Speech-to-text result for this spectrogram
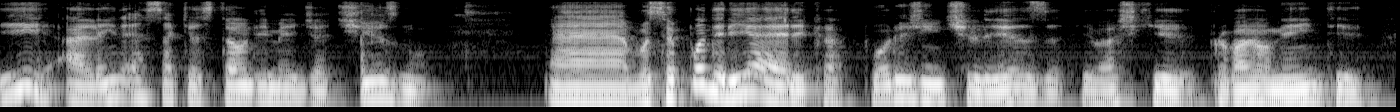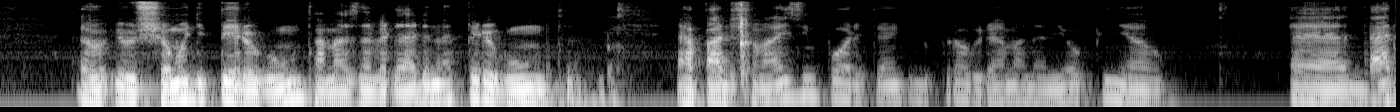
E além dessa questão de imediatismo, é, você poderia, Érica, por gentileza, eu acho que provavelmente eu, eu, chamo de pergunta, mas na verdade não é pergunta. É a parte mais importante do programa, na minha opinião. É, dar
